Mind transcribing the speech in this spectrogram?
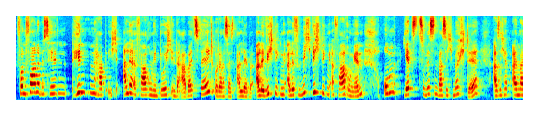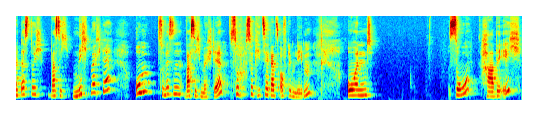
von vorne bis hinten, hinten habe ich alle Erfahrungen durch in der Arbeitswelt oder was heißt alle, alle wichtigen, alle für mich wichtigen Erfahrungen, um jetzt zu wissen, was ich möchte. Also ich habe einmal das durch, was ich nicht möchte, um zu wissen, was ich möchte. So, so geht es ja ganz oft im Leben. Und so habe ich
